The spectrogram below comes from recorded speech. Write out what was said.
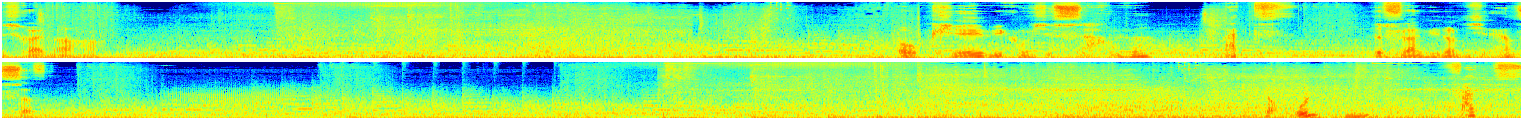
Nicht rein, aha. Okay, wie komme ich jetzt darüber? Was? Das verlangen die doch nicht ernsthaft. Da unten? Was?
